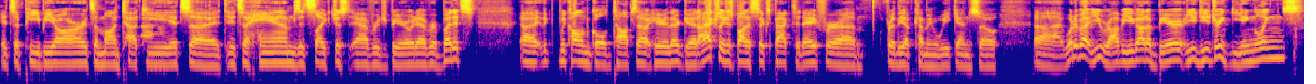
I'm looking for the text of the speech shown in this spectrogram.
it's a PBR, it's a Montucky, uh it's a, it's a Hamm's, it's like just average beer, whatever. But it's, uh, we call them gold tops out here. They're good. I actually just bought a six pack today for, um, for the upcoming weekend. So, uh, what about you, Robbie? You got a beer? You do you drink Yuenglings?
